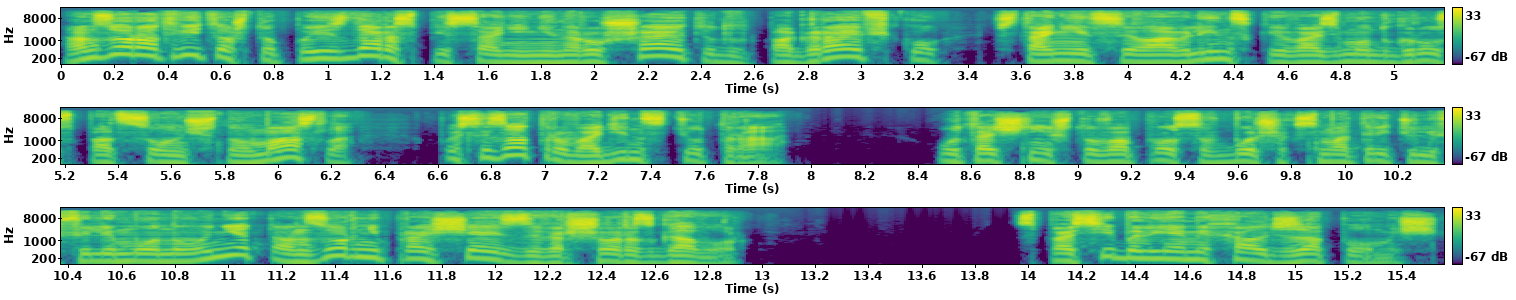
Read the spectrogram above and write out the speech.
Анзор ответил, что поезда расписание не нарушают, идут по графику, в станице Лавлинской возьмут груз подсолнечного масла послезавтра в 11 утра. Уточнив, что вопросов больше к смотрителю Филимонова нет, Анзор, не прощаясь, завершил разговор. «Спасибо, Илья Михайлович, за помощь».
